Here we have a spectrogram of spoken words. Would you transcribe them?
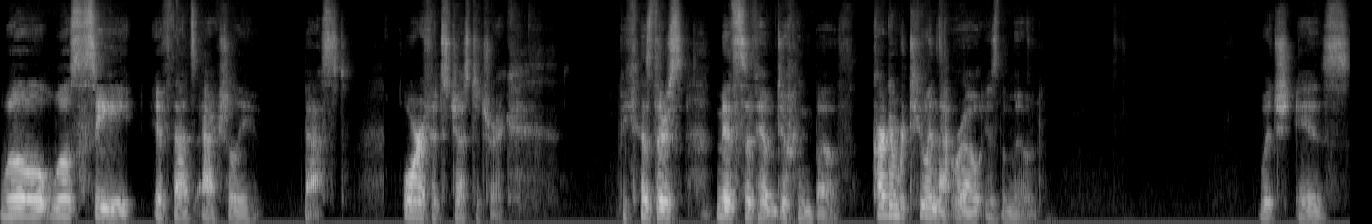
we'll, we'll see if that's actually best, or if it's just a trick. Because there's myths of him doing both. Card number two in that row is the moon, which is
